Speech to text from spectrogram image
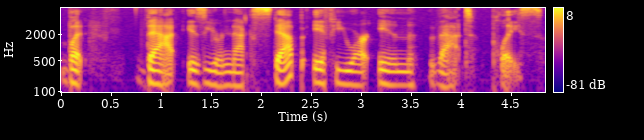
But that is your next step if you are in that place.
